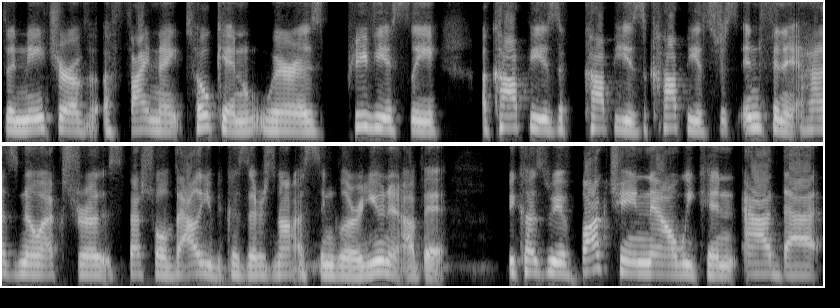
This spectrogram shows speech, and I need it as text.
the nature of a finite token, whereas previously a copy is a copy is a copy. It's just infinite, it has no extra special value because there's not a singular unit of it because we have blockchain now, we can add that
